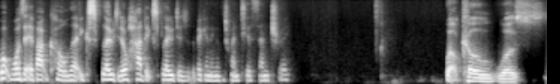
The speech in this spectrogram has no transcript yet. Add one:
What was it about coal that exploded or had exploded at the beginning of the 20th century? Well, coal was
